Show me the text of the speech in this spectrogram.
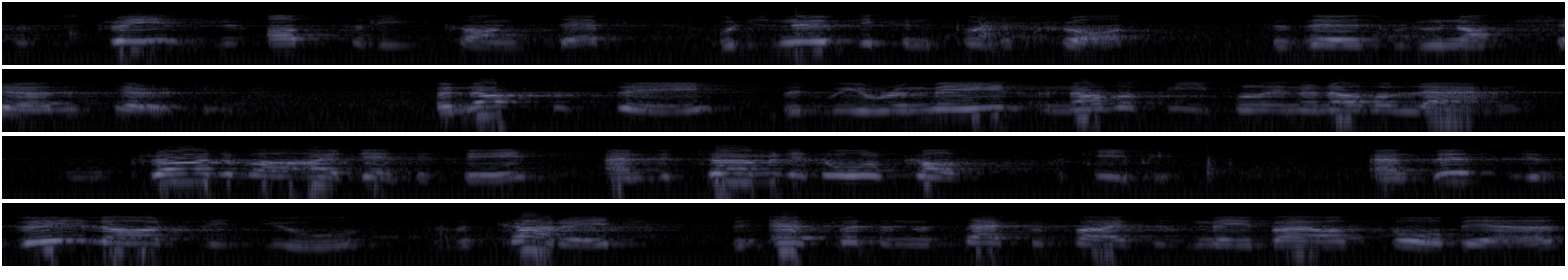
it's a strange and obsolete concept which nobody can put across to those who do not share this heritage. Enough to say that we remain another people in another land, proud of our identity and determined at all costs to keep it. And this is very largely due to the courage, the effort and the sacrifices made by our forebears,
